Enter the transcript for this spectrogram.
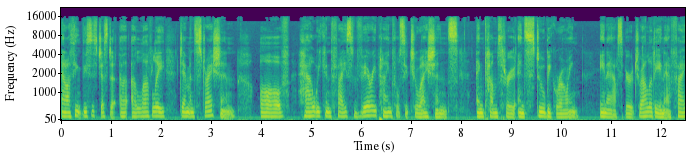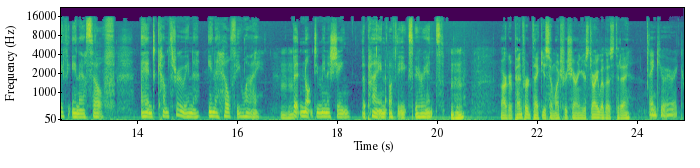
And I think this is just a, a lovely demonstration of how we can face very painful situations and come through and still be growing in our spirituality, in our faith, in ourself, and come through in a, in a healthy way, mm-hmm. but not diminishing the pain of the experience. Mm-hmm. Margaret Penford, thank you so much for sharing your story with us today. Thank you, Eric.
